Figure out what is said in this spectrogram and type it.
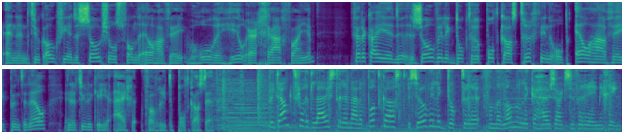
en uh, natuurlijk ook via de socials van de LHV. We horen heel erg graag van je. Verder kan je de Zo wil ik dokteren podcast terugvinden op lhv.nl en natuurlijk in je eigen favoriete podcast app. Bedankt voor het luisteren naar de podcast Zo wil ik dokteren van de Landelijke Huisartsenvereniging.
